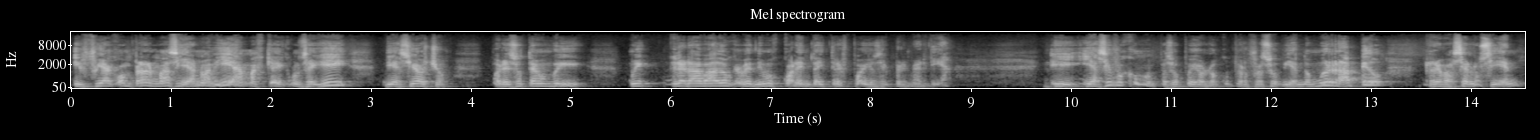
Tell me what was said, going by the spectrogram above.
Y fui a comprar más y ya no había, más que conseguí 18. Por eso tengo muy, muy grabado que vendimos 43 pollos el primer día. Y, y así fue como empezó Pollo Loco, pero fue subiendo muy rápido, rebasé los 100,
